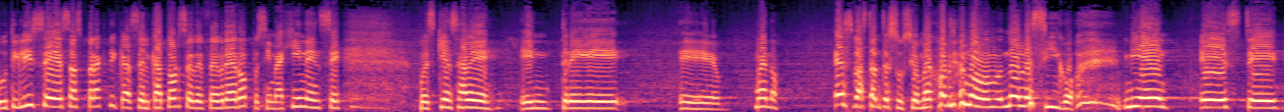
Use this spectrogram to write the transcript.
utilice esas prácticas el 14 de febrero, pues imagínense, pues quién sabe, entre, eh, bueno, es bastante sucio, mejor yo no, no le sigo. Bien, este,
